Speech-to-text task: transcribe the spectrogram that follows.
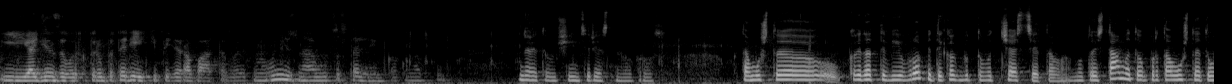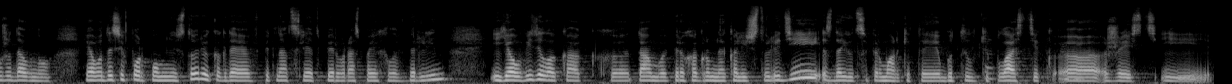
и один завод, который батарейки перерабатывает, ну, не знаю, вот с остальным, как у нас будет. Да, это очень интересный вопрос. Потому что когда ты в Европе, ты как будто вот часть этого. Ну, то есть там это потому, что это уже давно. Я вот до сих пор помню историю, когда я в 15 лет первый раз поехала в Берлин, и я увидела, как э, там, во-первых, огромное количество людей сдают супермаркеты бутылки, пластик, э, жесть и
